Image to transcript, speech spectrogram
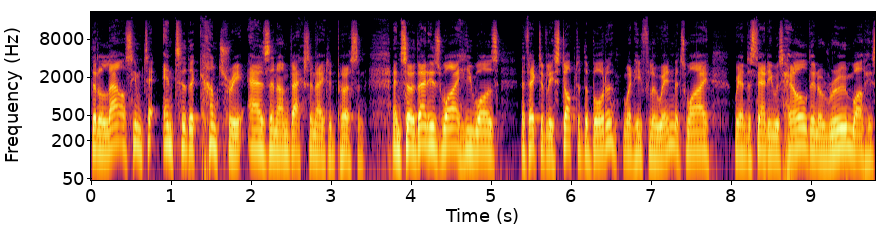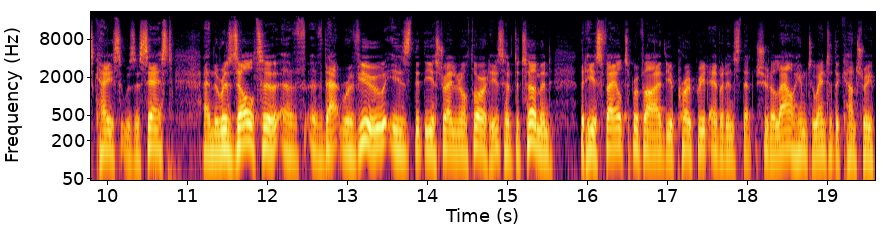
that allows him to enter the country as an unvaccinated person. And so that is why he was effectively stopped at the border when he flew in. It's why we understand he was held in a room while his case was assessed. And the result of, of, of that review is that the Australian authorities have determined that he has failed to provide the appropriate evidence that should allow him to enter the country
